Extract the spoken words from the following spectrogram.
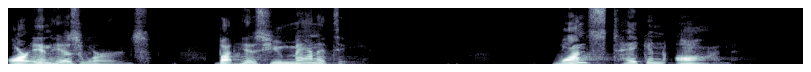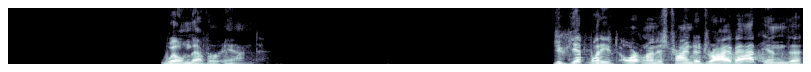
or in his words, but his humanity, once taken on, will never end. Do you get what he, Ortlund is trying to drive at in the,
